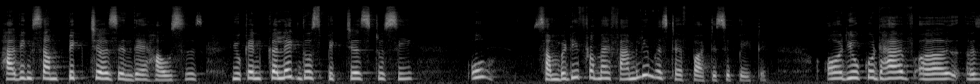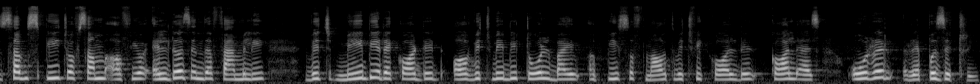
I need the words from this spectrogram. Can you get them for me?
having some pictures in their houses. You can collect those pictures to see, oh, somebody from my family must have participated. Or you could have uh, uh some speech of some of your elders in the family which may be recorded or which may be told by a piece of mouth which we called it, call as oral repository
